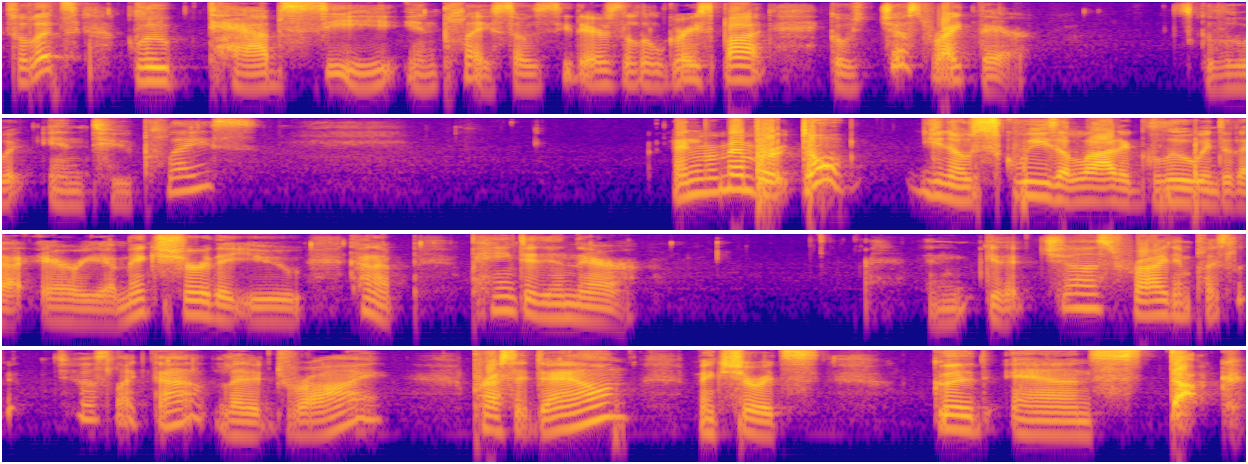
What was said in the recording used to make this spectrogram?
So let's glue tab C in place. So see there's the little gray spot. It goes just right there. Let's glue it into place. And remember, don't you know squeeze a lot of glue into that area. Make sure that you kind of paint it in there and get it just right in place. Just like that. Let it dry. Press it down. Make sure it's good and stuck.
